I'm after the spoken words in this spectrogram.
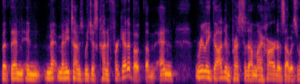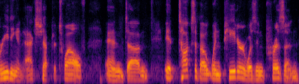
but then in ma- many times we just kind of forget about them. And really, God impressed it on my heart as I was reading in Acts chapter 12. And um, it talks about when Peter was in prison.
